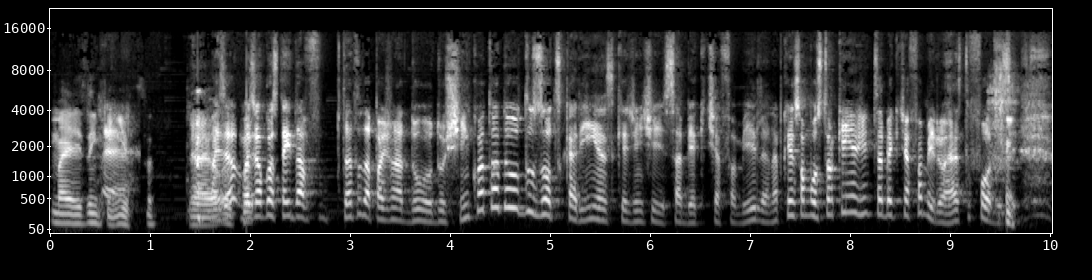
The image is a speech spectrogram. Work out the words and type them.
Mas, enfim, É. isso. É, mas, eu, eu- mas eu gostei da, tanto da página do, do Shin quanto a do- dos outros carinhas que a gente sabia que tinha família, né? Porque só mostrou quem a gente sabia que tinha família, o resto foda-se.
